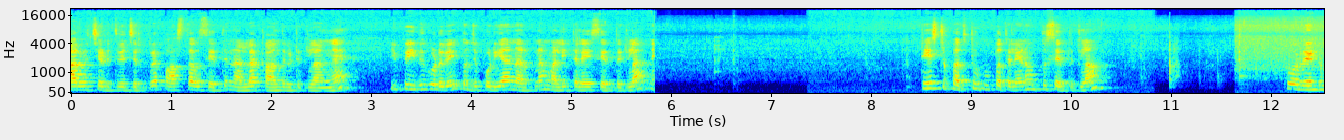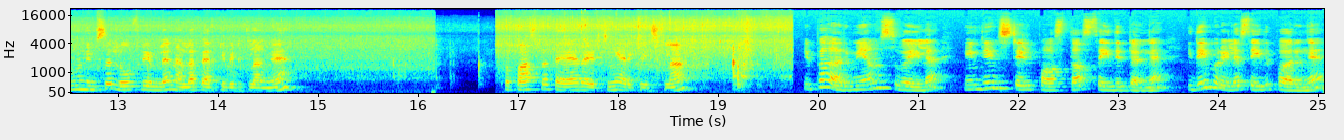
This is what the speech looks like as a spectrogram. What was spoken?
ஆற வச்சு எடுத்து வச்சிருக்கிற பாஸ்தாவை சேர்த்து நல்லா கலந்து விட்டுக்கலாங்க. இப்போ இது கூடவே கொஞ்சம் பொடியாக நறுக்குனா மல்லித்தலையை சேர்த்துக்கலாம். டேஸ்ட்டு பத்து உப்பு பத்தலைன்னா உப்பு சேர்த்துக்கலாம். ஒரு ரெண்டு மூணு நிமிஷம் லோ ஃப்ளேமில் நல்லா பரட்டி விட்டுக்கலாங்க. இப்போ பாஸ்தா தயாராகிடுச்சிங்க இறக்கி வச்சுக்கலாம். இப்போ அருமையான சுவையில் இந்தியன் ஸ்டைல் பாஸ்தா செய்துட்டாங்க. இதே முறையில் செய்து பாருங்கள்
